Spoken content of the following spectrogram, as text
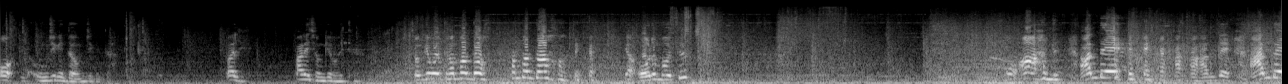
어나 움직인다 움직인다. 빨리 빨리 전기 볼트. 전기 볼트 한 번 더 한 번더 야 얼음 볼트? 어아 안돼 안돼. 안돼 안돼.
